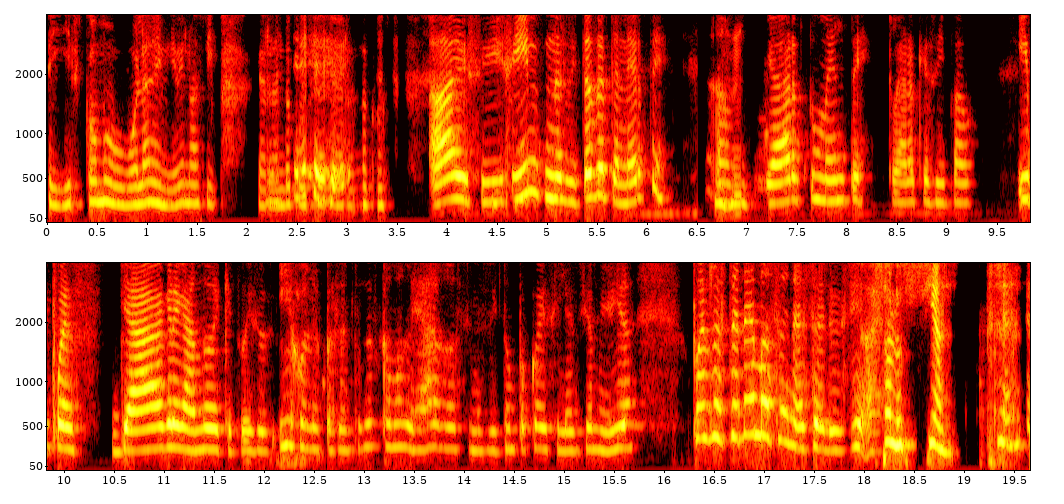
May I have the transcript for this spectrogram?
de ir como bola de nieve, no así, agarrando cosas, agarrando cosas. Ay, sí, sí, necesitas detenerte, ampliar tu mente, claro que sí, Pau. Y pues ya agregando de que tú dices, híjole, pues entonces, ¿cómo le hago si necesito un poco de silencio en mi vida? Pues les tenemos una solución. Solución.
